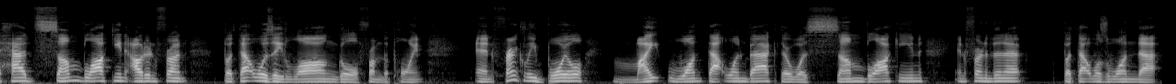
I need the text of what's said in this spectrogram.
had some blocking out in front, but that was a long goal from the point. And frankly, Boyle might want that one back. There was some blocking in front of the net, but that was one that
